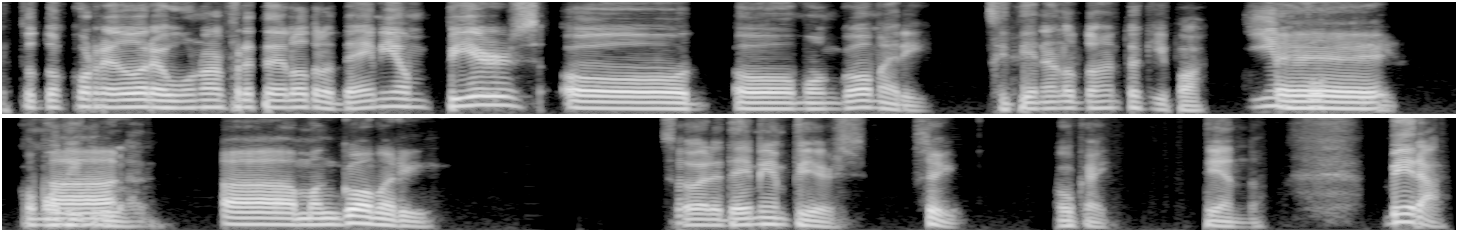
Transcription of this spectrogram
estos dos corredores, uno al frente del otro. Damian Pierce o, o Montgomery. Si tienen los dos en tu equipo, ¿a quién Eh, como a- titular? a Montgomery, Sobre Damian Pierce. sí. Ok, entiendo. Mira,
